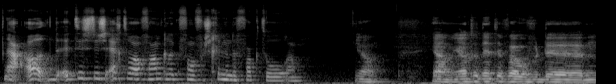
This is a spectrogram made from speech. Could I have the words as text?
nou, het is dus echt wel afhankelijk van verschillende factoren. Ja, ja je had het net even over de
